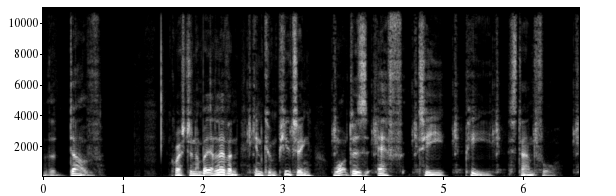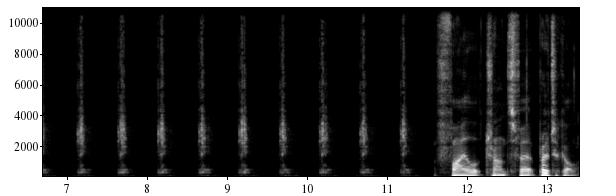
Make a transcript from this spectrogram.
The dove. Question number 11. In computing, what does FTP stand for? File Transfer Protocol.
